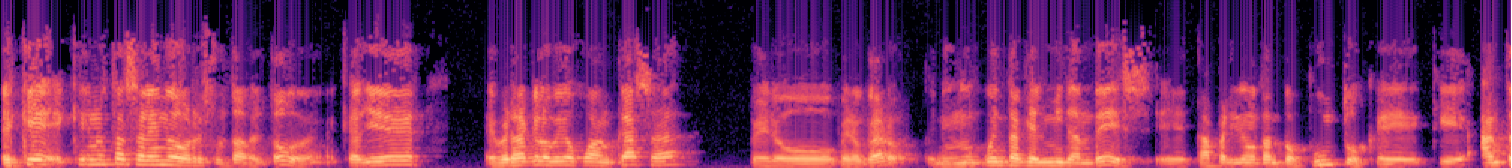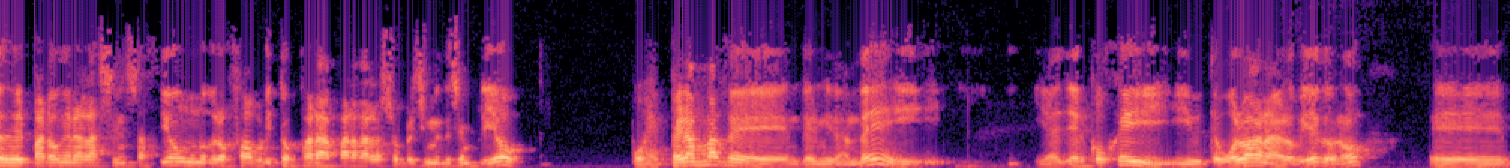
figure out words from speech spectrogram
Es que, es que no están saliendo los resultados del todo. ¿eh? Es que ayer, es verdad que lo veo jugar en casa, pero, pero claro, teniendo en cuenta que el Mirandés eh, está perdiendo tantos puntos que, antes del parón era la sensación, uno de los favoritos para, para dar la sorpresa y meterse en playoff, pues esperas más de, del Mirandés y, y ayer coge y, y, te vuelve a ganar el Oviedo, ¿no? Eh,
